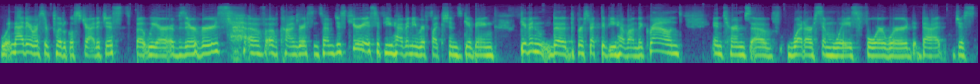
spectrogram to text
neither of us are political strategists, but we are observers of, of Congress. And so I'm just curious if you have any reflections giving, given the, the perspective you have on the ground in terms of what are some ways forward that just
